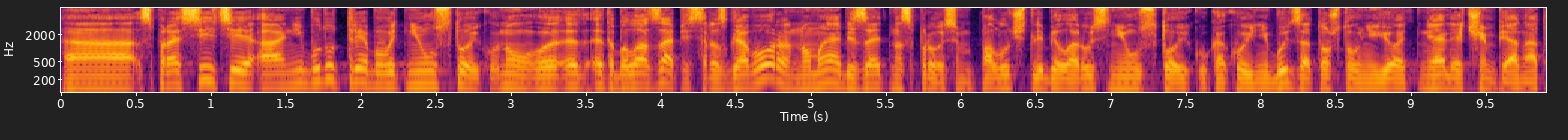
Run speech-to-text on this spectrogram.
Э, спросите, а они будут требовать неустойку? Ну, это была запись разговора, но мы обязательно спросим, получит ли Беларусь неустойку какую-нибудь за то, что у нее отняли чемпионат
